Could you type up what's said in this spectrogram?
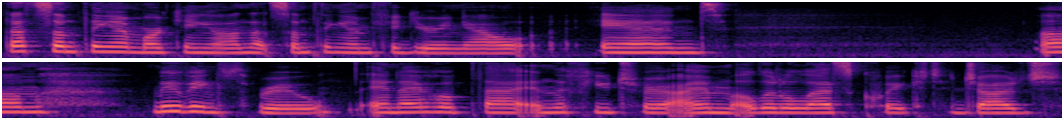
that's something I'm working on. That's something I'm figuring out and um moving through. And I hope that in the future I'm a little less quick to judge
